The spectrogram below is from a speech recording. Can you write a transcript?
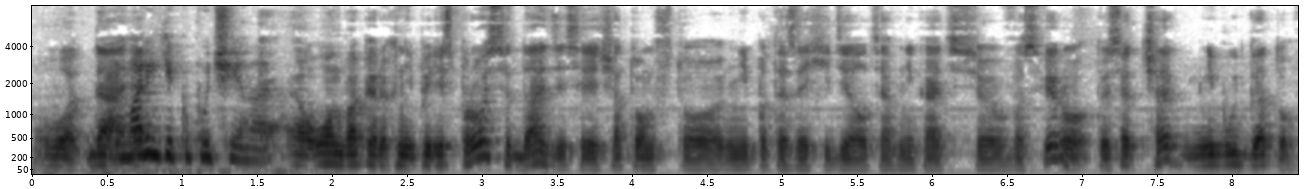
Вот, да. И маленький капучино. Э, он, во-первых, не переспросит, да, здесь речь о том, что не по ТЗХе делать, а вникать в сферу. То есть этот человек не будет готов.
